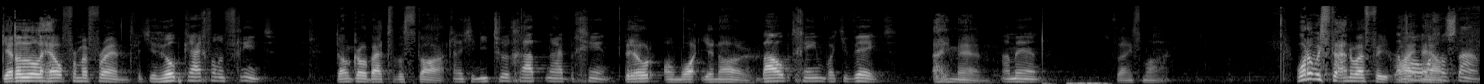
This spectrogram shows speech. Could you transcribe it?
Get a little help from a friend. Dat je hulp krijgt van een vriend. Don't go back to the start. En dat je niet teruggaat naar het begin. Build on what you know. Bouw op hetgeen wat je weet. Amen. Amen. Thanks, Mark. Why don't we stand to our feet Laten we right allemaal now? gaan staan.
